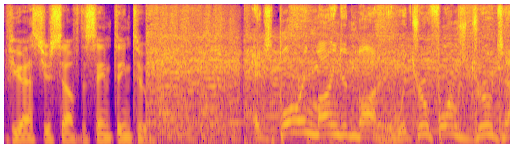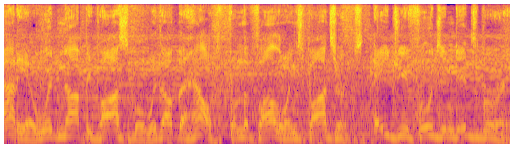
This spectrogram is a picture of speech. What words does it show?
if you asked yourself the same thing too. Exploring mind and body with True Form's Drew Tadia would not be possible without the help from the following sponsors AG Foods in Didsbury,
